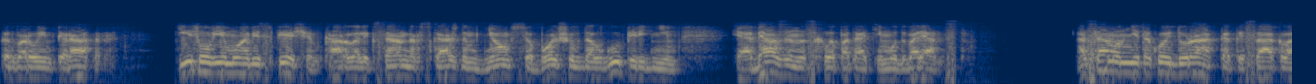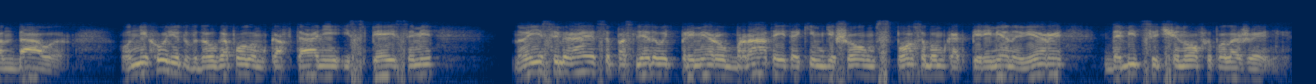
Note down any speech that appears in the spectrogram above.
ко двору императора. Титул ему обеспечен, Карл Александр с каждым днем все больше в долгу перед ним и обязан схлопотать ему дворянство. А сам он не такой дурак, как Исаак Ландауэр. Он не ходит в долгополом кафтане и с пейсами, но и не собирается последовать примеру брата и таким дешевым способом, как перемена веры, добиться чинов и положения.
